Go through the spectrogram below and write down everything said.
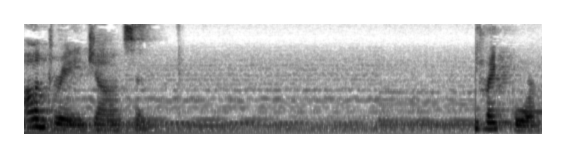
Andre Johnson. Frank Gore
